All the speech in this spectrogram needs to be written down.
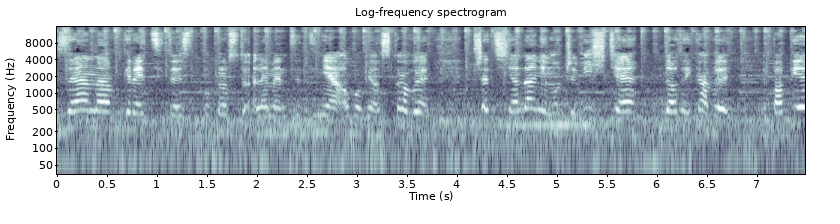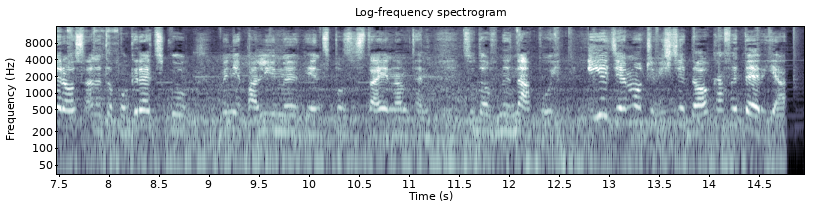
z rana. W Grecji to jest po prostu element dnia obowiązkowy. Przed śniadaniem oczywiście do tej kawy papieros, ale to po grecku. My nie palimy, więc pozostaje nam ten cudowny napój. I jedziemy oczywiście do kafeteria.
